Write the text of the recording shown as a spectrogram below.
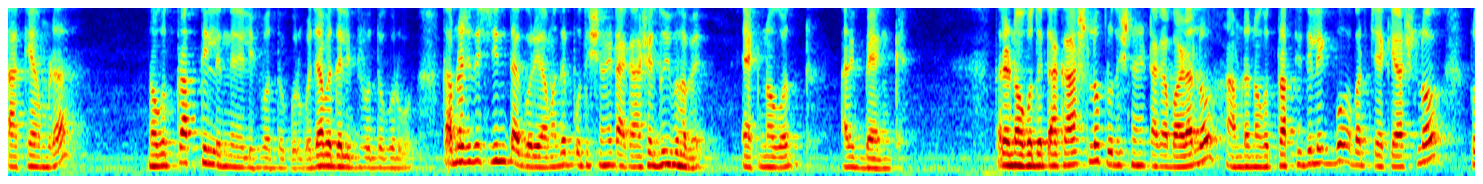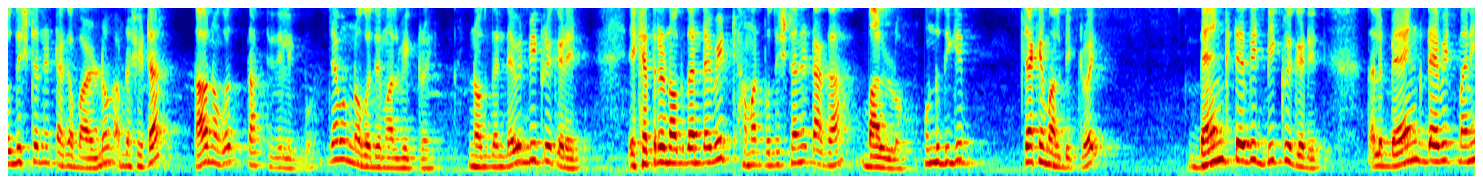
তাকে আমরা নগদ প্রাপ্তির লেনদেনে লিপিবদ্ধ করব জাবেদা লিপিবদ্ধ করব। তো আমরা যদি চিন্তা করি, আমাদের প্রতিষ্ঠানে টাকা আসে দুইভাবে, এক নগদ, আরেক ব্যাংক। তাহলে নগদে টাকা আসলো, প্রতিষ্ঠানের টাকা বাড়ালো, আমরা নগদ প্রাপ্তিতে লিখব, আবার চেকে আসলো, প্রতিষ্ঠানের টাকা বাড়লো, আমরা সেটা তাও নগদ প্রাপ্তিতে লিখব। যেমন নগদে মাল বিক্রয় নগদান ডেবিট বিক্রয় ক্রেডিট এক্ষেত্রে নগদান ডেবিট আমার প্রতিষ্ঠানের টাকা বাড়লো। অন্যদিকে চেকে মাল বিক্রয় ব্যাংক ডেবিট বিক্রয় ক্রেডিট তাহলে ব্যাংক ডেবিট মানে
